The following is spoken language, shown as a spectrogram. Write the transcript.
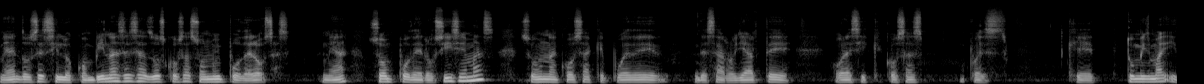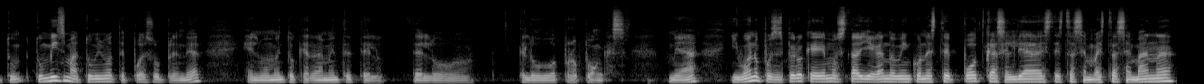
entonces si lo combinas esas dos cosas son muy poderosas, son poderosísimas, son una cosa que puede desarrollarte, ahora sí que cosas pues que tú misma y tú, misma, tú mismo te puedes sorprender en el momento que realmente te lo, te lo, te lo propongas. Y bueno, pues espero que hayamos estado llegando bien con este podcast el día de esta, esta semana,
